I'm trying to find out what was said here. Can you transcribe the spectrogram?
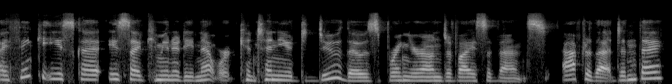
I think Eastside Community Network continued to do those bring your own device events after that, didn't they?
